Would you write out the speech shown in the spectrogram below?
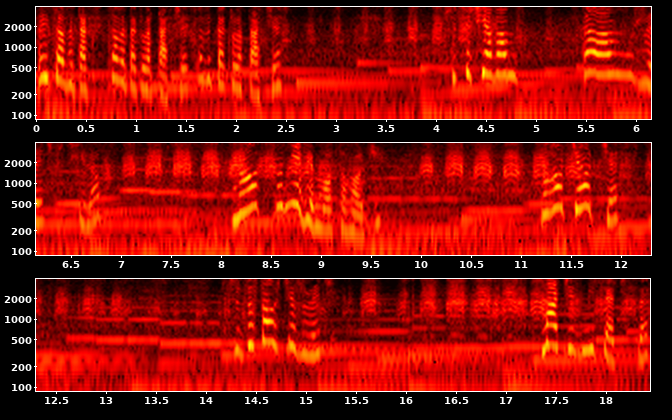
No i co wy tak, co wy tak latacie? Co wy tak latacie? Przecież ja wam dałam żyć przed chwilą. No, to nie wiem o co chodzi. No chodźcie, chodźcie. Czy dostałyście żyć? Macie w miseczce.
